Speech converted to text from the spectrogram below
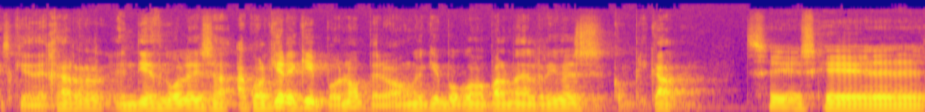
Es que dejar en 10 goles a, a, cualquier equipo, ¿no? Pero a un equipo como Palma del Río es complicado. Sí, es que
